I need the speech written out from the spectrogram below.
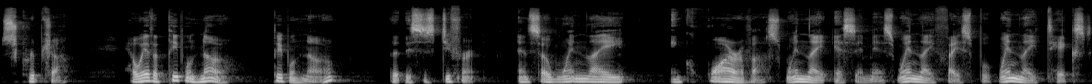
Scripture. However, people know people know that this is different, and so when they inquire of us, when they SMS, when they Facebook, when they text,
